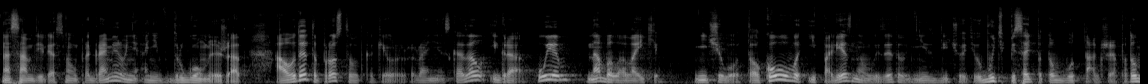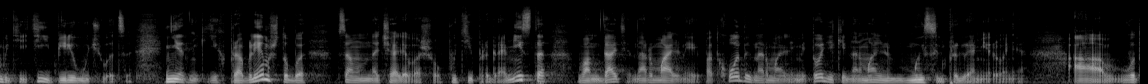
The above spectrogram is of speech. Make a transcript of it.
На самом деле основы программирования, они в другом лежат. А вот это просто, вот как я уже ранее сказал, игра хуем на балалайке ничего толкового и полезного вы из этого не извлечете. Вы будете писать потом вот так же, а потом будете идти и переучиваться. Нет никаких проблем, чтобы в самом начале вашего пути программиста вам дать нормальные подходы, нормальные методики, нормальную мысль программирования. А вот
